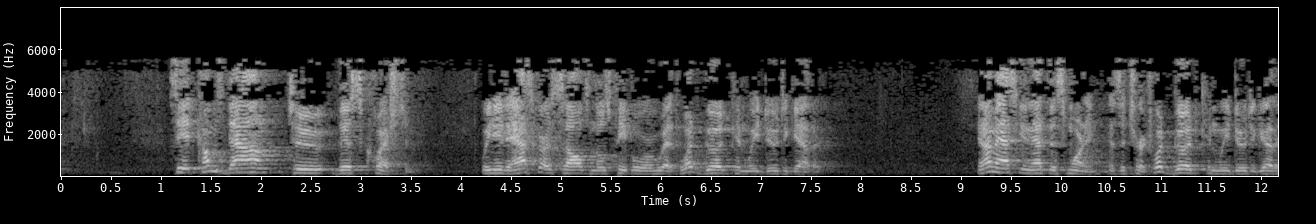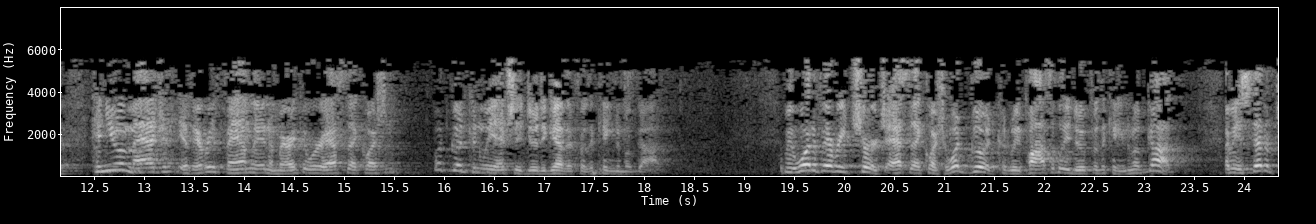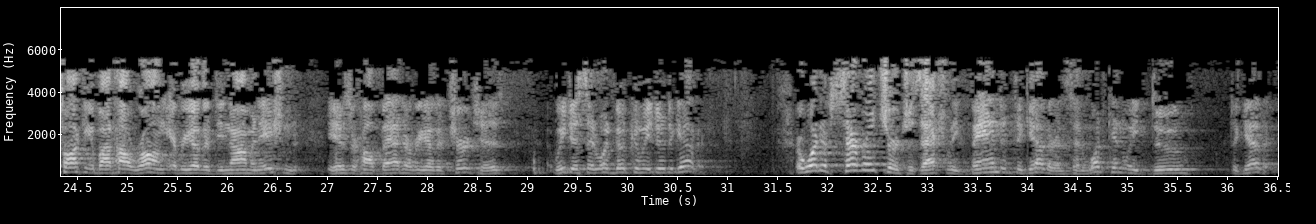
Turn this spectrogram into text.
See, it comes down to this question. We need to ask ourselves and those people we're with, what good can we do together? And I'm asking that this morning as a church. What good can we do together? Can you imagine if every family in America were asked that question? What good can we actually do together for the kingdom of God? I mean, what if every church asked that question? What good could we possibly do for the kingdom of God? I mean, instead of talking about how wrong every other denomination is or how bad every other church is, we just said, what good can we do together? Or what if several churches actually banded together and said, what can we do together?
